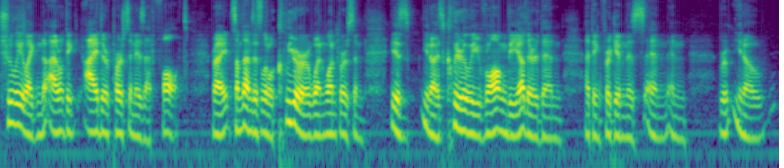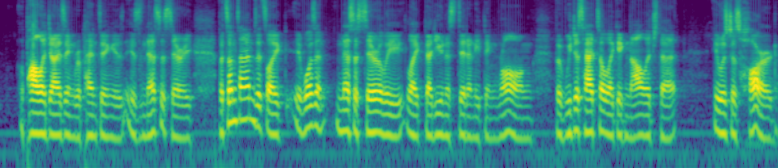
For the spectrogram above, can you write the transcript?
truly, like, no, I don't think either person is at fault, right? Sometimes it's a little clearer when one person is, you know, is clearly wrong the other, then I think forgiveness and, and, you know, apologizing, repenting is, is necessary. But sometimes it's like it wasn't necessarily like that Eunice did anything wrong, but we just had to like acknowledge that it was just hard.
